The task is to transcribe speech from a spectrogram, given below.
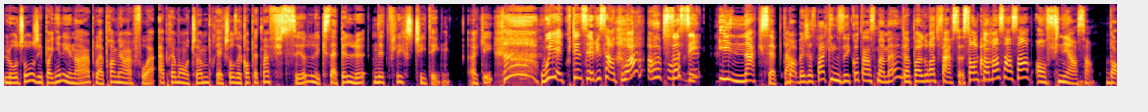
L'autre jour, j'ai pogné les nerfs pour la première fois après mon chum pour quelque chose de complètement futile qui s'appelle le Netflix cheating. OK? Oui, écouter une série sans toi, Ah, ça, c'est inacceptable. Bon, ben j'espère qu'ils nous écoutent en ce moment. T'as pas le droit de faire ça. Si on le commence ensemble, on finit ensemble. Bon,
